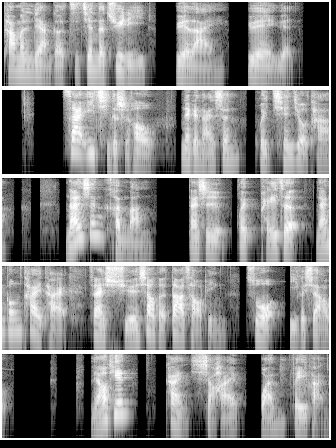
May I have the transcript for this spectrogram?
他们两个之间的距离。越来越远，在一起的时候，那个男生会迁就她。男生很忙，但是会陪着南宫太太在学校的大草坪坐一个下午。聊天、看小孩玩飞盘，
